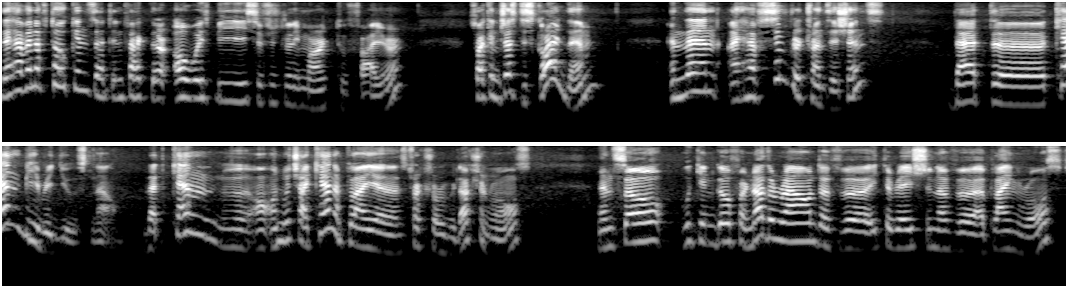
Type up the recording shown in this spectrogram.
They have enough tokens that in fact they'll always be sufficiently marked to fire. So I can just discard them. And then I have simpler transitions that uh, can be reduced now, that can, uh, on which I can apply uh, structural reduction rules. And so we can go for another round of uh, iteration of uh, applying rules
